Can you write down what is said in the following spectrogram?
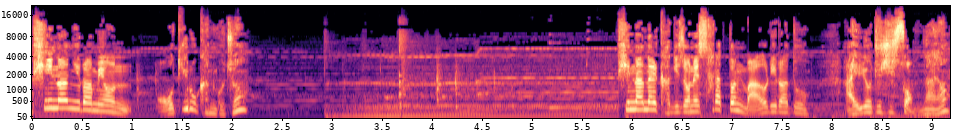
피난이라면 어디로 간 거죠? 피난을 가기 전에 살았던 마을이라도 알려주실 수 없나요?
